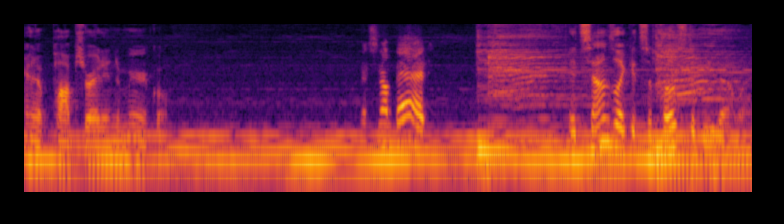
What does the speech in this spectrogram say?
And it pops right into Miracle. That's not bad. It sounds like it's supposed to be that way.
